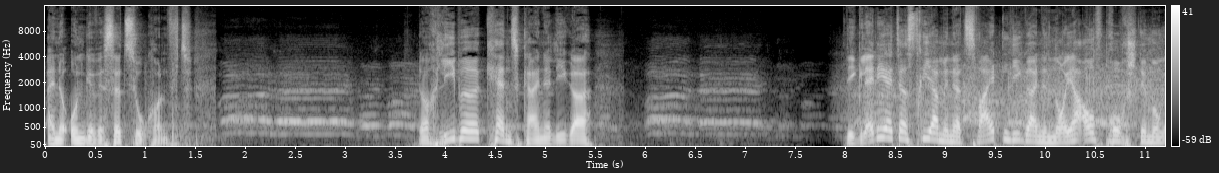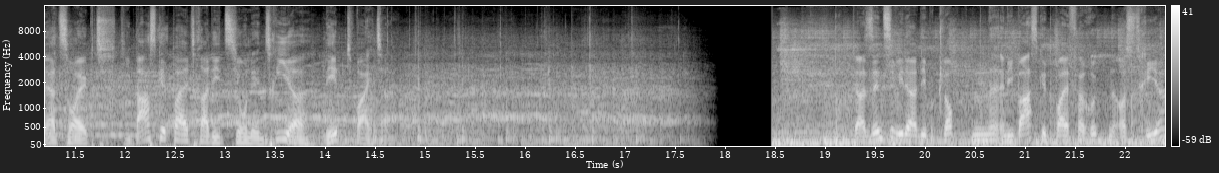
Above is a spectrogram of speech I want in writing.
eine ungewisse Zukunft. Doch Liebe kennt keine Liga. Die Gladiators Trier haben in der zweiten Liga eine neue Aufbruchstimmung erzeugt. Die Basketballtradition in Trier lebt weiter. Da sind sie wieder, die Bekloppten, die Basketballverrückten aus Trier.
